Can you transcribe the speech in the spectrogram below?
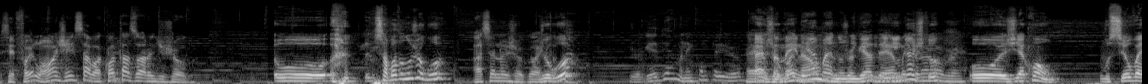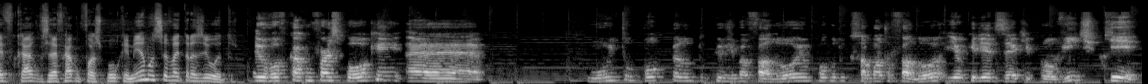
Você foi longe, hein, Sabá? Quantas horas de jogo? o... o Sabota não jogou. Ah, você não jogou? Jogou? Então. Joguei a demo, nem comprei o jogo. É, jogou também a não. mas não joguei ninguém, a demo ninguém e também gastou. não comprei. Ô, Giacom, o seu vai ficar. Você vai ficar com Forspoken mesmo ou você vai trazer outro? Eu vou ficar com Forspoken, é, muito pouco pelo do que o Giba falou e um pouco do que o Sabota falou. E eu queria dizer aqui pro ouvinte que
